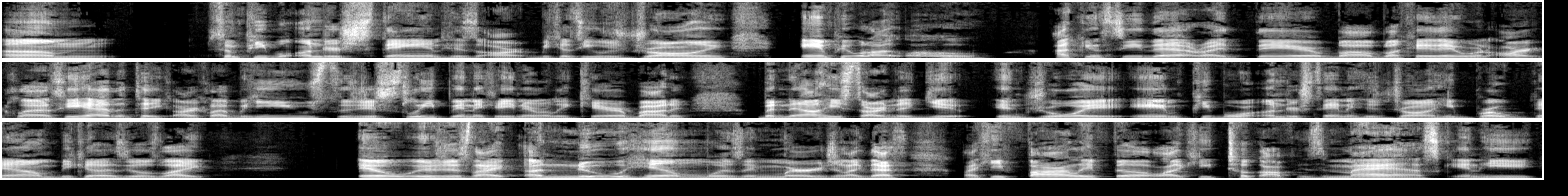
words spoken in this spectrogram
um some people understand his art because he was drawing and people like, oh, I can see that right there. Blah blah. Okay, they were in art class. He had to take art class, but he used to just sleep in it. He didn't really care about it. But now he's starting to get enjoy it, and people were understanding his drawing. He broke down because it was like it was just like a new him was emerging. Like that's like he finally felt like he took off his mask and he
